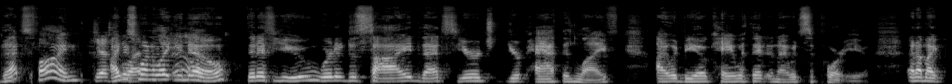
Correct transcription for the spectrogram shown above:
That's fine. Just I just want to let you know that if you were to decide that's your your path in life, I would be okay with it and I would support you. And I'm like,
